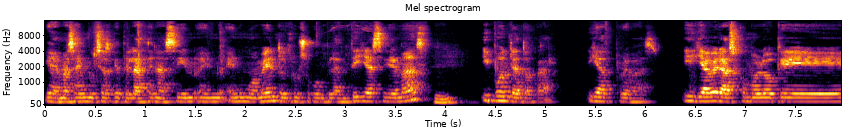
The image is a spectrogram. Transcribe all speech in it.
y además hay muchas que te la hacen así en, en un momento, incluso con plantillas y demás. y ponte a tocar y haz pruebas. Y ya verás como lo que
